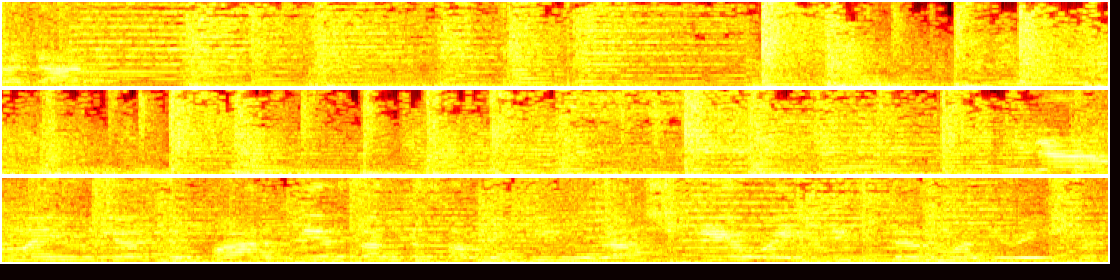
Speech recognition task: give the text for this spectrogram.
ઘટાડો. પિરાણામાં યોજાશે ભારતીય સંત સમિતિનું રાષ્ટ્રીય વૈદિક ધર્મ અધિવેશન.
